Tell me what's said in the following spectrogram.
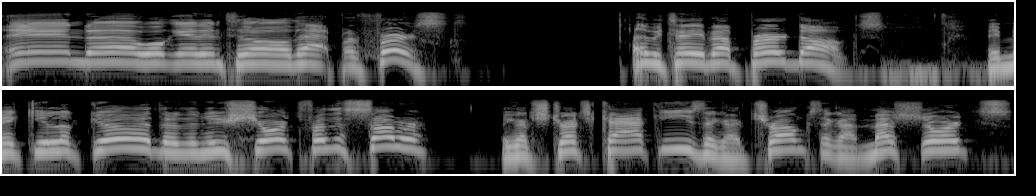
and uh, we'll get into all that. But first, let me tell you about Bird Dogs. They make you look good. They're the new shorts for the summer. They got stretch khakis, they got trunks, they got mesh shorts,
